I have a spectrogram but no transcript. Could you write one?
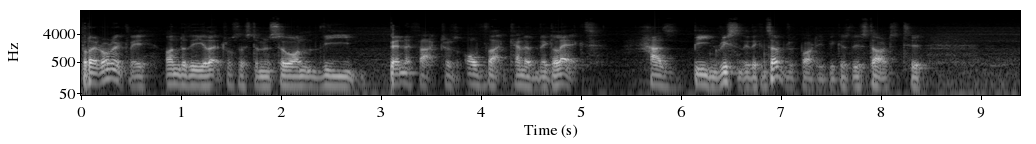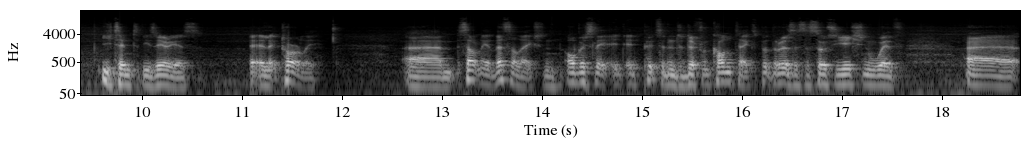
But ironically, under the electoral system and so on, the benefactors of that kind of neglect has been recently the Conservative Party because they've started to eat into these areas electorally. Um, certainly at this election, obviously it, it puts it into a different context, but there is this association with uh,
